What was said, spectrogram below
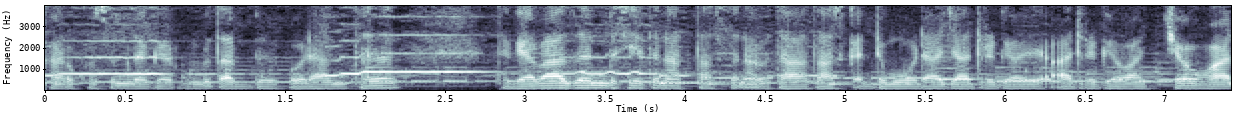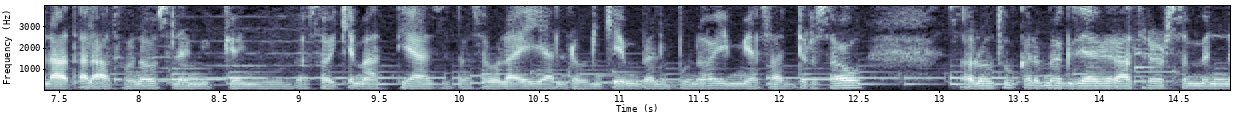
ከርኩስም ነገር ሁሉ ጠብቅ። ወደ አንተ ትገባ ዘንድ ሴትን አታሰናብታት። አስቀድሞ ወዳጅ አድርገዋቸው ኋላ ጠላት ሆነው ስለሚገኙ። በሰው ቂም አትያዝ። በሰው ላይ ያለውን ቂም በልቡናው የሚያሳድር ሰው ጸሎቱ ቅድመ እግዚአብሔር አትደርስምና።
